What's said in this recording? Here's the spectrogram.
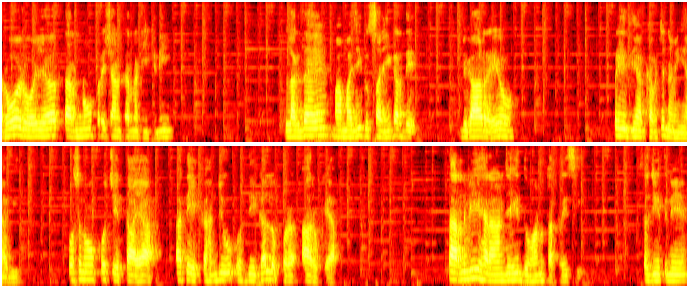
ਰੋਜ਼-ਰੋਜ਼ ਤਰਨ ਨੂੰ ਪਰੇਸ਼ਾਨ ਕਰਨਾ ਠੀਕ ਨਹੀਂ। ਲੱਗਦਾ ਹੈ ਮਾਮਾ ਜੀ ਗੁੱਸਾ ਨਹੀਂ ਕਰਦੇ। ਵਿਗਾੜ ਰਹੇ ਹੋ। ਪ੍ਰੀਤ ਦੀਆਂ ਅੱਖਾਂ ਵਿੱਚ ਨਵੀਂ ਆ ਗਈ। ਉਸ ਨੂੰ ਕੁਝ ਚੇਤਾ ਆਇਆ ਅਤੇ ਇੱਕ ਹੰਝੂ ਉਸ ਦੀ ਗੱਲ ਉੱਪਰ ਆ ਰੁਕਿਆ। ਧਰਨ ਵੀ ਹੈਰਾਨ ਜਿਹੀ ਦੋਹਾਂ ਨੂੰ ਤੱਕ ਰਹੀ ਸੀ। ਸਰਜੀਤ ਨੇ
